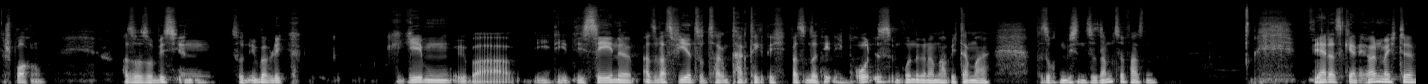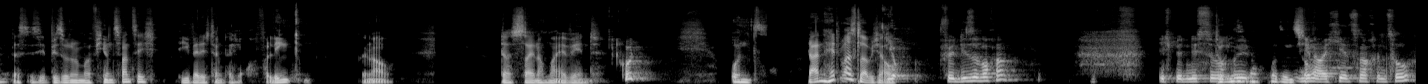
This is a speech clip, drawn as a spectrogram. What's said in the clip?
gesprochen. Also so ein bisschen so einen Überblick gegeben über die, die, die Szene, also was wir jetzt sozusagen tagtäglich, was unser täglich Brot ist, im Grunde genommen habe ich da mal versucht, ein bisschen zusammenzufassen. Wer das gerne hören möchte, das ist Episode Nummer 24, die werde ich dann gleich auch verlinken. Genau. Das sei nochmal erwähnt. Gut. Und dann hätten wir es, glaube ich, auch. Jo, für diese Woche. Ich bin nächste Woche. Genau, ich gehe jetzt noch ins Zoo.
